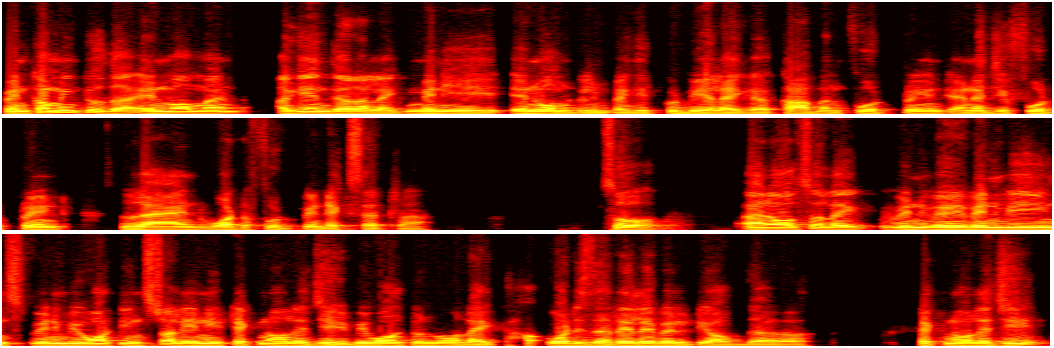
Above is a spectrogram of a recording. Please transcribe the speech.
When coming to the environment again there are like many environmental impacts. It could be like a carbon footprint energy footprint land water footprint etc so And also like when we, when we, when we want to install any technology, we want to know like what is the reliability of the technology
